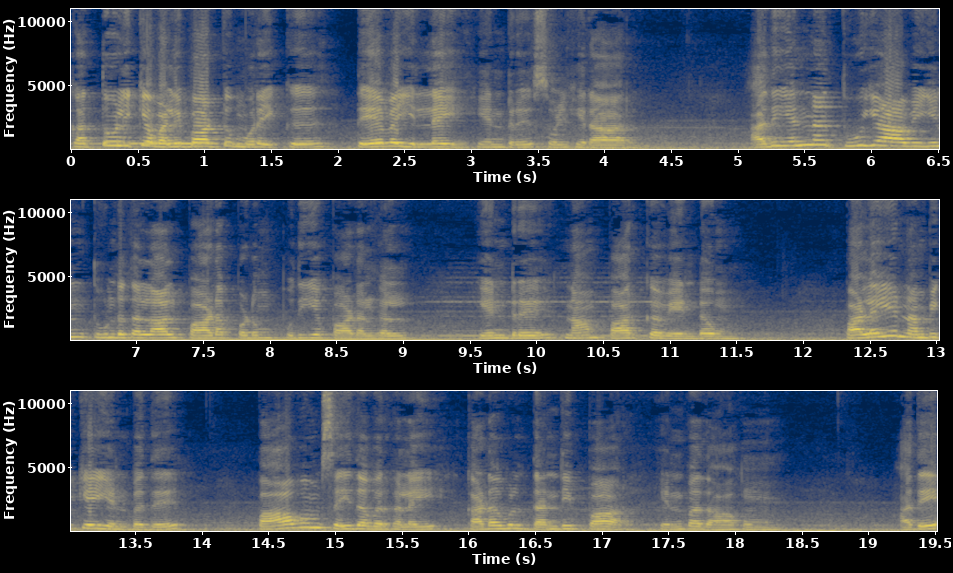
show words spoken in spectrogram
கத்தோலிக்க வழிபாட்டு முறைக்கு தேவையில்லை என்று சொல்கிறார். அது என்ன தூய ஆவியின் தூண்டுதலால் பாடப்படும் புதிய பாடல்கள் என்று நாம் பார்க்க வேண்டும். பழைய நம்பிக்கை என்பது பாவம் செய்தவர்களை கடவுள் தண்டிப்பார் என்பதாகும். அதே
